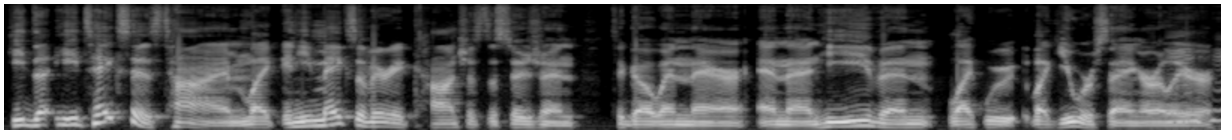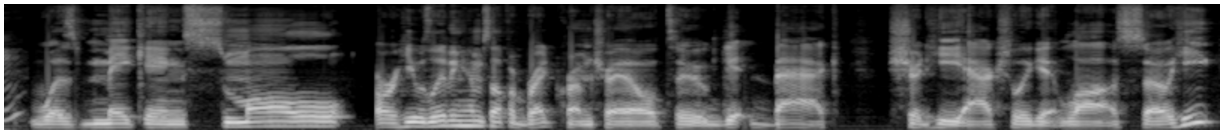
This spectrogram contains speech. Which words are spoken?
he d- he takes his time, like, and he makes a very conscious decision to go in there. And then he even, like we, like you were saying earlier, Mhm. was making small, or he was leaving himself a breadcrumb trail to get back should he actually get lost. So he.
